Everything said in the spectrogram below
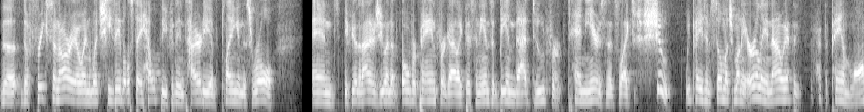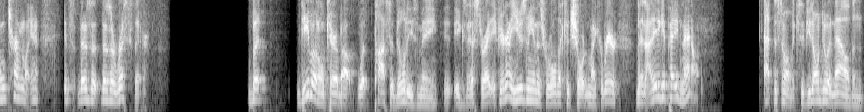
the the freak scenario in which he's able to stay healthy for the entirety of playing in this role. And if you're the Niners, you end up overpaying for a guy like this, and he ends up being that dude for ten years. And it's like, shoot, we paid him so much money early, and now we have to have to pay him long term. Like it's there's a there's a risk there. But Deebo don't care about what possibilities may exist, right? If you're going to use me in this role that could shorten my career, then I need to get paid now, at this moment. Because if you don't do it now, then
